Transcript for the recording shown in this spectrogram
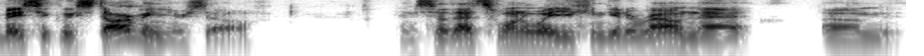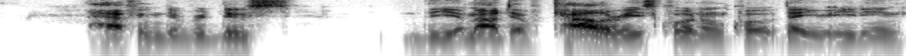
basically starving yourself. And so that's one way you can get around that, um, having to reduce the amount of calories, quote unquote, that you're eating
